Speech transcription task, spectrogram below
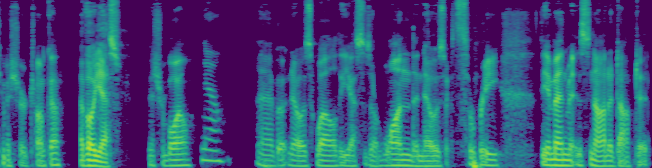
Commissioner Trumka, I vote yes. Commissioner Boyle, No, and I vote no as well. The yeses are one, the nos are three. The amendment is not adopted.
